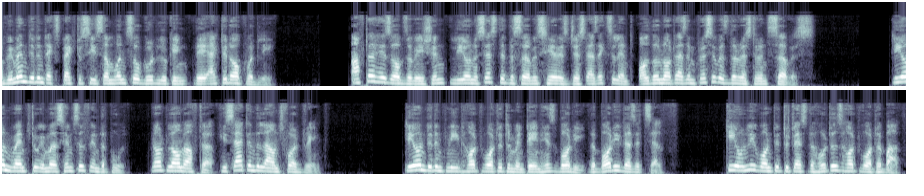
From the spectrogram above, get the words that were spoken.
women didn't expect to see someone so good looking, they acted awkwardly. After his observation, Leon assessed that the service here is just as excellent, although not as impressive as the restaurant's service. Leon went to immerse himself in the pool. Not long after, he sat in the lounge for a drink. Leon didn't need hot water to maintain his body, the body does itself. He only wanted to test the hotel's hot water bath.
